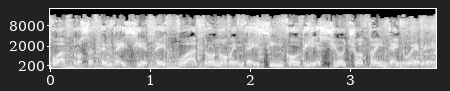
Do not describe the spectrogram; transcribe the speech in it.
477-495-1839.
